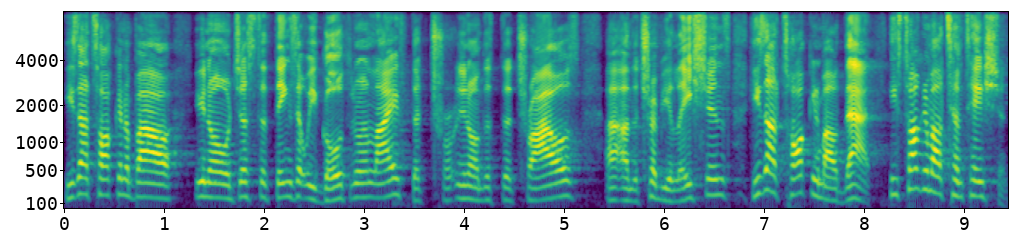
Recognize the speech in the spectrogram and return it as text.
He's not talking about, you know, just the things that we go through in life, the, tr- you know, the, the trials uh, and the tribulations. He's not talking about that. He's talking about temptation.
